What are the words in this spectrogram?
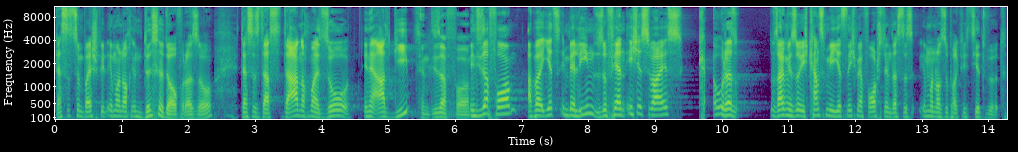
dass es zum Beispiel immer noch in Düsseldorf oder so, dass es das da nochmal so in der Art gibt, In dieser Form. in dieser Form, aber jetzt in Berlin, sofern ich es weiß, oder sagen wir so, ich kann es mir jetzt nicht mehr vorstellen, dass das immer noch so praktiziert wird.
